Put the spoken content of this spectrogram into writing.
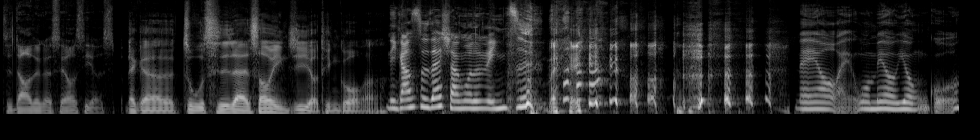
知道这个 Celsius。那个主持人收银机有听过吗？你刚是在想我的名字？没有，没有哎、欸，我没有用过。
